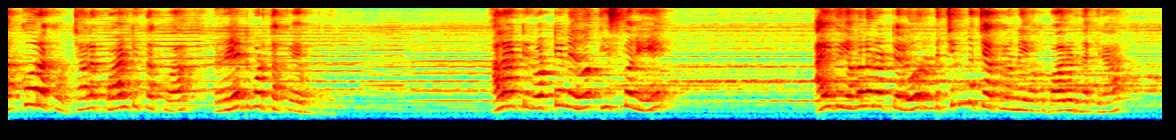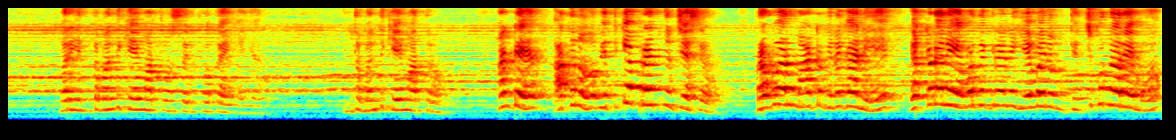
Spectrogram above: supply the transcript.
తక్కువ రకం చాలా క్వాలిటీ తక్కువ రేటు కూడా తక్కువే ఉంటుంది. అలాంటి రొట్టెను తీసుకొని ఐదు ఎవల రొట్టెలు రెండు చిన్న చేపలు ఉన్నాయి ఒక బాలుడి దగ్గర. మరి ఇంతమందికి ఏమాత్రం సరిపోతాయి అయ్యా? ఇంతమందికి ఏమాత్రం? అంటే అతను వెతికే ప్రయత్నం చేశాడు. ప్రభువారి మాట వినగానే ఎక్కడైనా ఎవరి దగ్గరైనా ఏమైనా తెచ్చుకున్నారేమో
